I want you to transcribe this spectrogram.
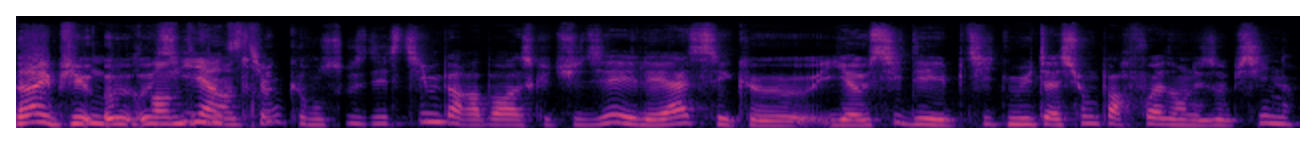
Non, et puis aussi, il y a un truc qu'on sous-estime par rapport à ce que tu disais, Léa, c'est qu'il y a aussi des petites mutations parfois dans les opsines,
